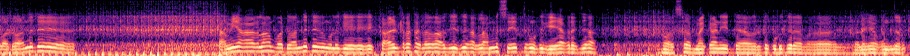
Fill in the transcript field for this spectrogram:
பட் வந்துட்டு கம்மியாகலாம் பட் வந்துட்டு உங்களுக்கு கழட்டுற செலவு அது இது எல்லாமே சேர்த்து உங்களுக்கு ஏவரேஜாக ஒர்க் மெக்கானிக்கிட்ட அவர்கிட்ட கொடுக்குற வ- விலையை வந்துடும்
